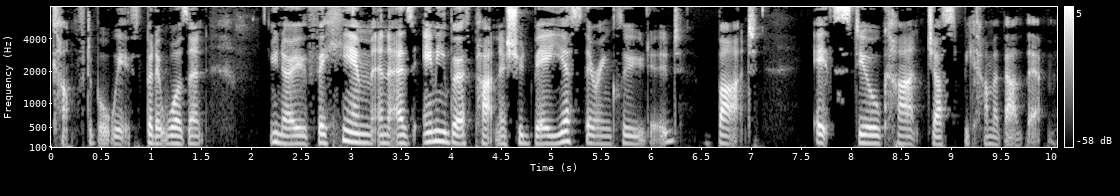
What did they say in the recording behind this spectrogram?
comfortable with, but it wasn't, you know, for him and as any birth partner should be, yes, they're included, but it still can't just become about them.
